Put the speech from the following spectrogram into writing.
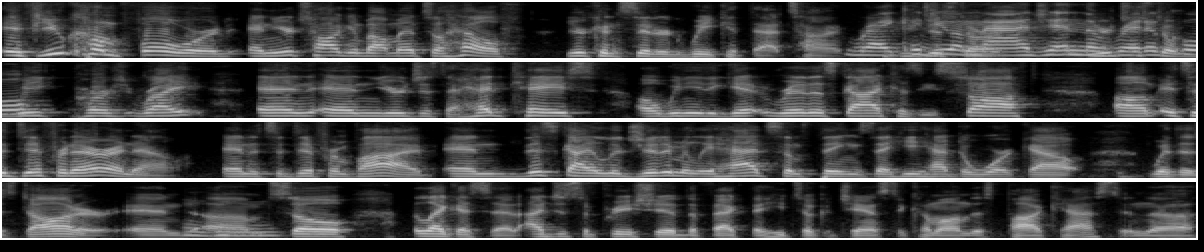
if you come forward and you're talking about mental health, you're considered weak at that time. Right. Could you imagine the you're just a ridicule? weak person, right? And and you're just a head case. Oh, we need to get rid of this guy because he's soft. Um, it's a different era now, and it's a different vibe. And this guy legitimately had some things that he had to work out with his daughter. And um, Mhm. so, like I said, I just appreciated the fact that he took a chance to come on this podcast. And uh,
